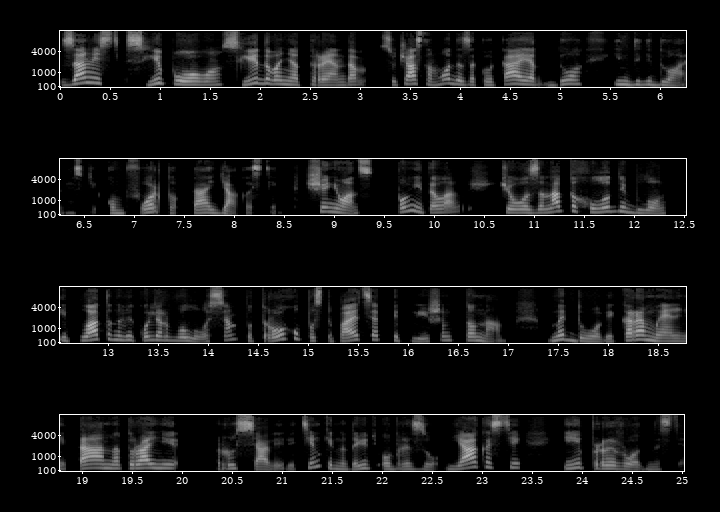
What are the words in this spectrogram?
Замість сліпого слідування трендам сучасна мода закликає до індивідуальності, комфорту та якості. Ще нюанс. Помітила, що занадто холодний блонд і платиновий колір волосся потроху поступаються теплішим тонам. Медові, карамельні та натуральні русяві відтінки надають образу якості і природності.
